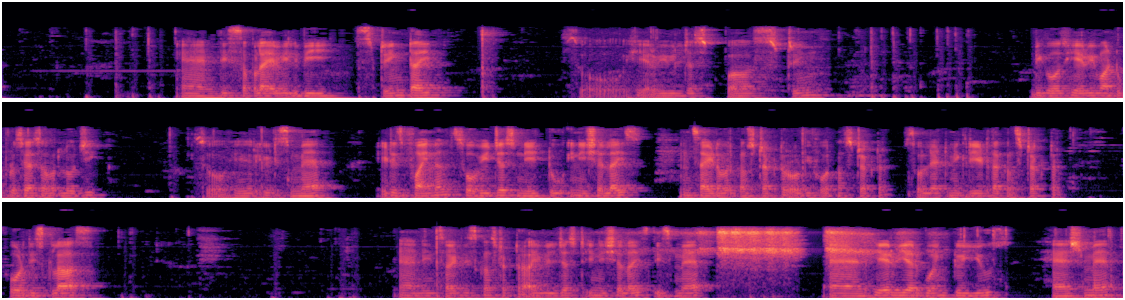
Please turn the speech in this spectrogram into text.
And this supplier will be string type. So here we will just pass string because here we want to process our logic so here it is map. It is final. So we just need to initialize inside our constructor or before constructor. So let me create the constructor for this class. And inside this constructor I will just initialize this map. And here we are going to use hash map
